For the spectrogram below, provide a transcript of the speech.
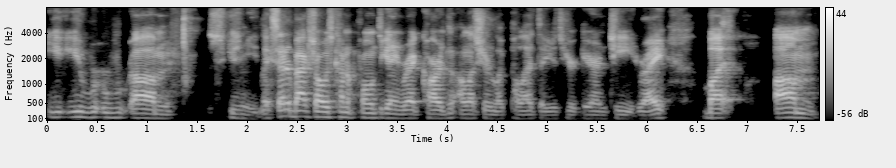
you you um excuse me, like center backs are always kind of prone to getting red cards unless you're like Paletta, you're guaranteed, right? But um,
